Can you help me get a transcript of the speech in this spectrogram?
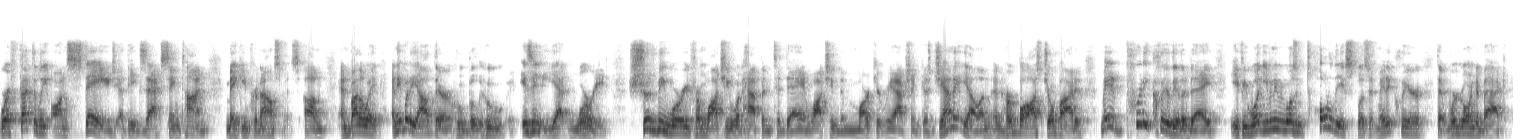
were effectively on stage at the exact same time making pronouncements. Um, and by the way, anybody out there who who isn't yet worried should be worried from watching what happened today and watching the market reaction because Janet Yellen and her boss Joe Biden made it pretty clear the other day. If he even if he wasn't totally explicit, made it clear that we're going to back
